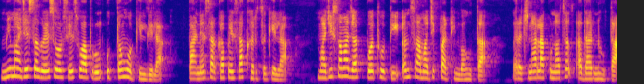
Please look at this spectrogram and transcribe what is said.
मी माझे सगळे सोर्सेस वापरून उत्तम वकील दिला. पाण्यासारखा पैसा खर्च केला. माझी समाजात पत होती अन सामाजिक पाठिंबा होता. रचनाला कुणाचाच आधार नव्हता.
